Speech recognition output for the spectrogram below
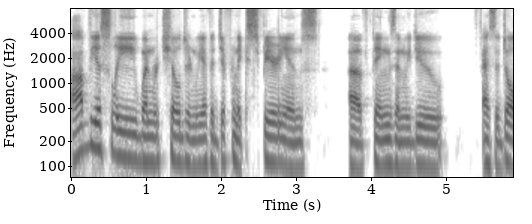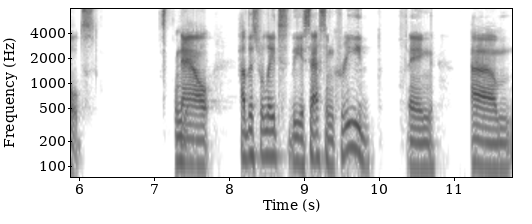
obviously when we're children, we have a different experience of things than we do as adults. Now, how this relates to the Assassin's Creed thing, um,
